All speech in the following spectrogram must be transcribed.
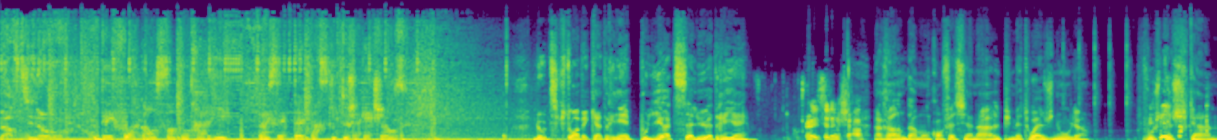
Martino. Des fois, quand on se sent contrarié, ben c'est peut-être parce qu'il touche à quelque chose. Nous discutons avec Adrien Pouliot. Salut, Adrien. Hey, salut, Richard. Rentre dans mon confessionnal, puis mets-toi à genoux, là. Faut que je te chicane.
